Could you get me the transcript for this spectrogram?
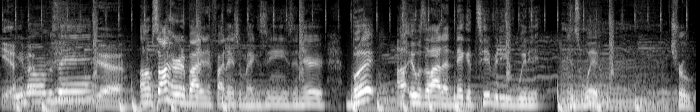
yeah. You know what I'm saying? Yeah. Um, so I heard about it in financial magazines and there, but uh, it was a lot of negativity with it as well. True,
